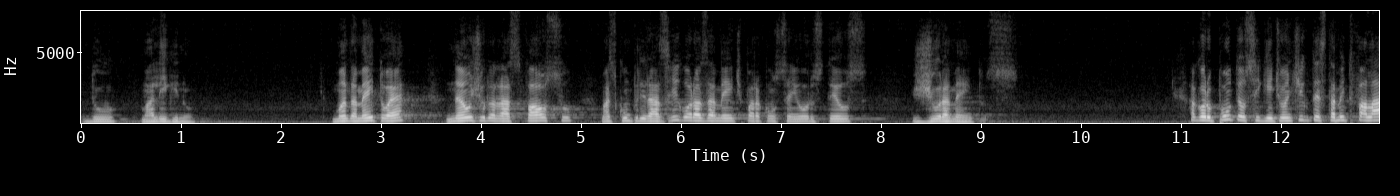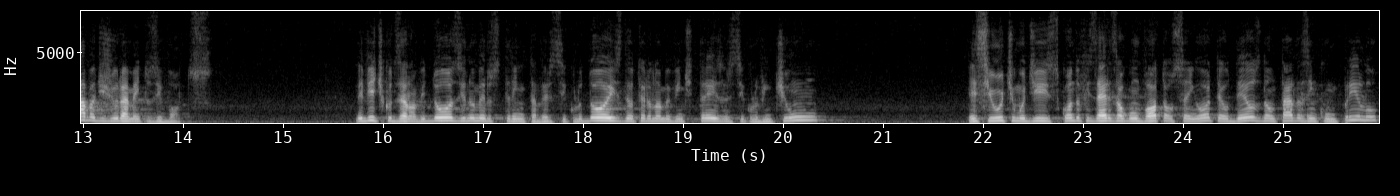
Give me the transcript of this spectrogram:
do maligno. O mandamento é: não jurarás falso, mas cumprirás rigorosamente para com o Senhor os teus juramentos. Agora, o ponto é o seguinte: o Antigo Testamento falava de juramentos e votos. Levítico 19, 12, Números 30, versículo 2, Deuteronômio 23, versículo 21. Esse último diz: Quando fizeres algum voto ao Senhor teu Deus, não tardas em cumpri-lo,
